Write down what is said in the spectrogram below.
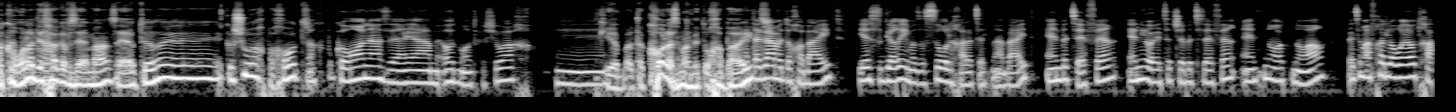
בקורונה, דרך אגב, זה מה? זה היה יותר אה, קשוח, פחות? בקורונה זה היה מאוד מאוד קשוח. אה, כי אתה כל הזמן בתוך הבית. אתה גם בתוך הבית, יש סגרים, אז אסור לך לצאת מהבית, אין בית ספר, אין יועצת של בית ספר, אין תנועות נוער, בעצם אף אחד לא רואה אותך,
